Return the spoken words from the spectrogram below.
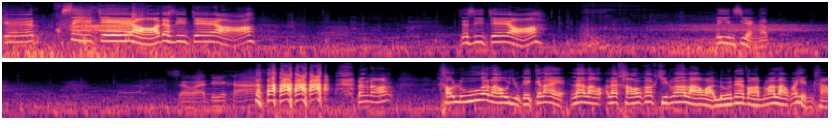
เกินซีเจหรอ จะซีเจหรอ จะซีเจหรอ ได้ยินเสียงครับ สวัสดีครับ น้องๆ เขารู้ว่าเราอยู่ใกล้ๆ และเราและเขาก็คิดว่าเราอะ รู้แน่นอนว่าเราก็เห็นเขา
